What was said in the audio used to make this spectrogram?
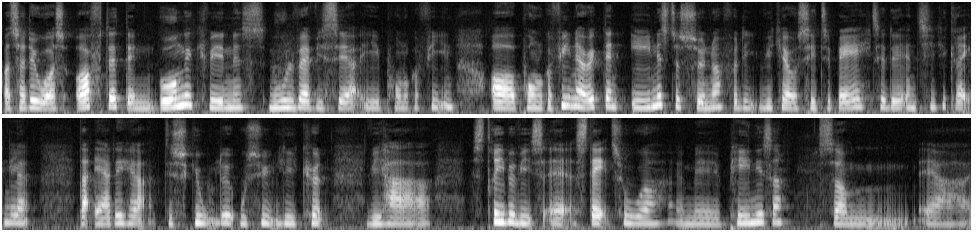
Og så er det jo også ofte den unge kvindes vulva, vi ser i pornografien. Og pornografien er jo ikke den eneste sønder, fordi vi kan jo se tilbage til det antikke Grækenland. Der er det her, det skjulte, usynlige køn. Vi har stribevis af statuer med peniser, som er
